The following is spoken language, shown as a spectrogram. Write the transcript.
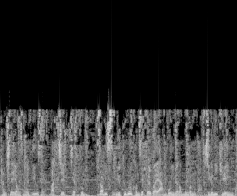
당신의 영상을 띄우세요. 맛집, 제품, 서비스, 유튜브 검색 결과에 안 보이면 없는 겁니다. 지금이 기회입니다.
